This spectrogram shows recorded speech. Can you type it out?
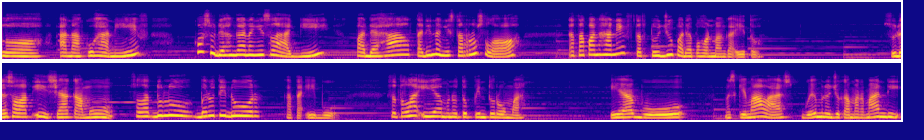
Loh, anakku Hanif, kok sudah gak nangis lagi? Padahal tadi nangis terus loh. Tatapan Hanif tertuju pada pohon mangga itu. Sudah sholat isya kamu, sholat dulu baru tidur, kata ibu. setelah ia menutup pintu rumah. Iya bu, meski malas, gue menuju kamar mandi,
